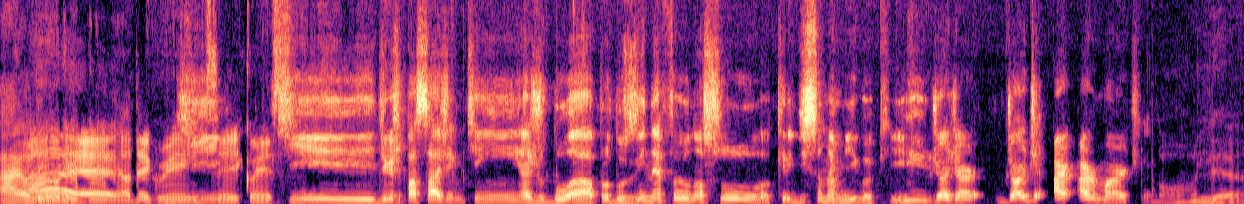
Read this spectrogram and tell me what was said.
Ah, é o Ah, The é, é o The Green, Que- sei, conheço. Que, diga de passagem, quem ajudou a produzir, né, foi o nosso queridíssimo amigo aqui, George R. George R. R. Martin. Olha.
